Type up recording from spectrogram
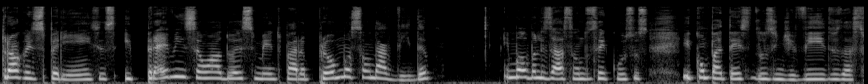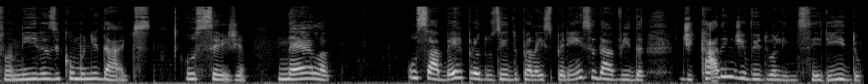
troca de experiências e prevenção ao adoecimento para promoção da vida e mobilização dos recursos e competências dos indivíduos, das famílias e comunidades. Ou seja, nela, o saber produzido pela experiência da vida de cada indivíduo ali inserido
